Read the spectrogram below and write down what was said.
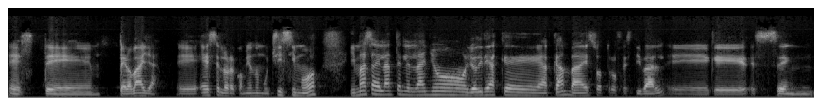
Este, pero vaya, eh, ese lo recomiendo muchísimo. Y más adelante en el año, yo diría que Acamba es otro festival eh, que es en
